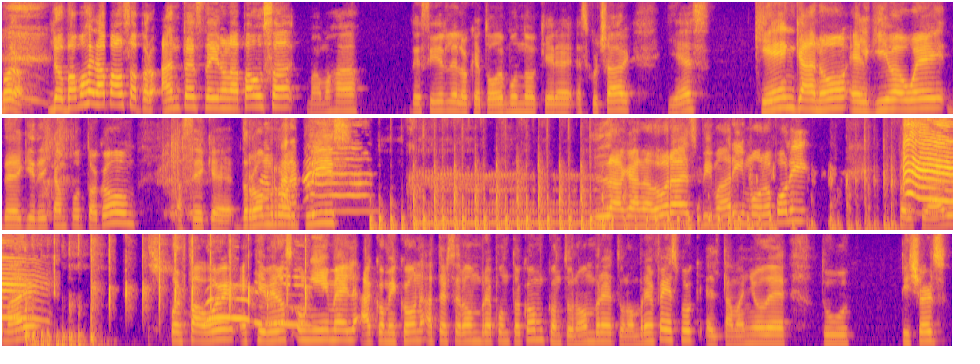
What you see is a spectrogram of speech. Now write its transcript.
Bueno, nos vamos a la pausa, pero antes de ir a la pausa, vamos a decirle lo que todo el mundo quiere escuchar y es quién ganó el giveaway de guirican.com. Así que, drum roll, please. La ganadora es Bimari Monopoly. Felicidades, Bimari. Por favor, escríbenos un email a comicon.tercerhombre.com con tu nombre, tu nombre en Facebook, el tamaño de tu t-shirts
